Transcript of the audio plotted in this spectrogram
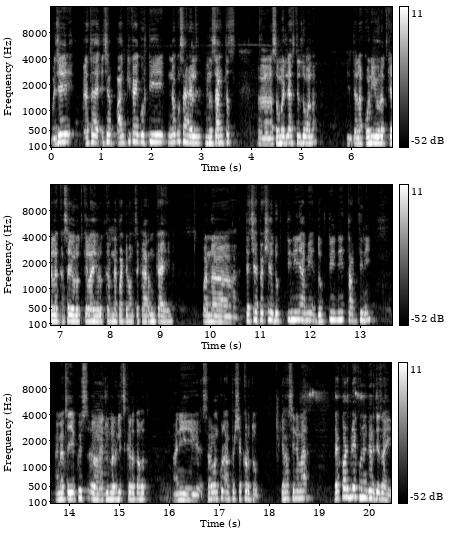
म्हणजे आता याच्या आणखी काही गोष्टी नको सांगायला न सांगताच समजल्या असतील तुम्हाला की त्याला कोणी विरोध केला कसा विरोध केला विरोध करण्यापाठीमागचं कारण काय आहे. पण त्याच्यापेक्षा दुपटीने आम्ही दुपटीने ताकदीने आम्ही आता एकवीस जून रिलीज करत आहोत. आणि सर्वांकडून अपेक्षा करतो की हा सिनेमा रेकॉर्ड ब्रेक होणं गरजेचं आहे.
